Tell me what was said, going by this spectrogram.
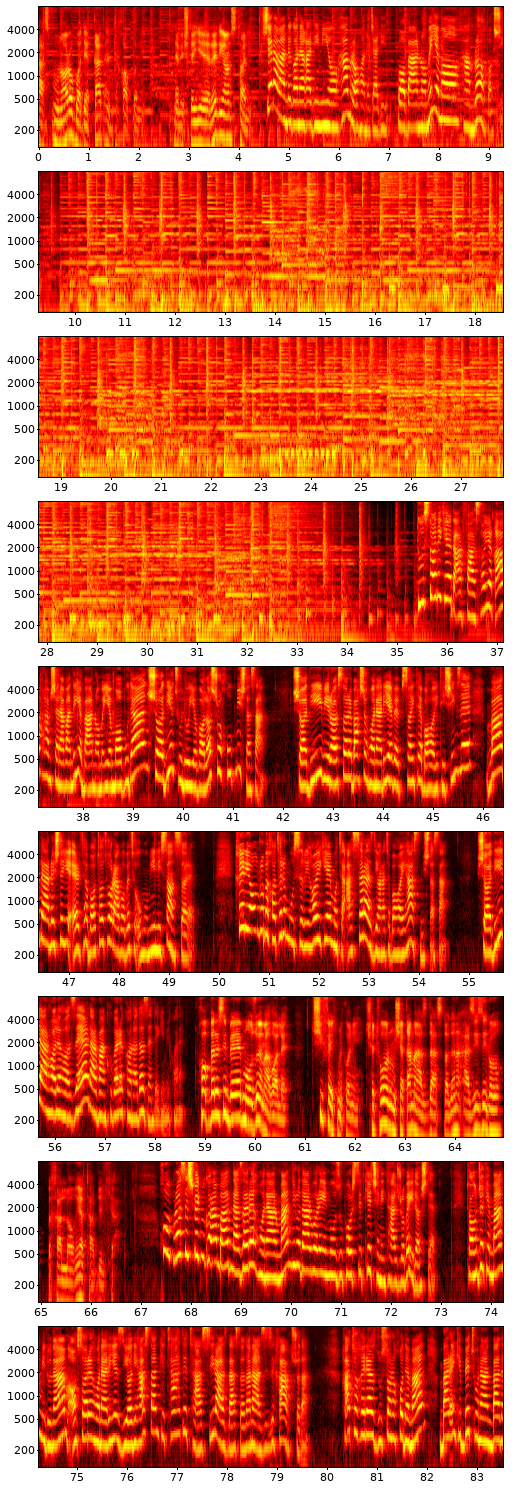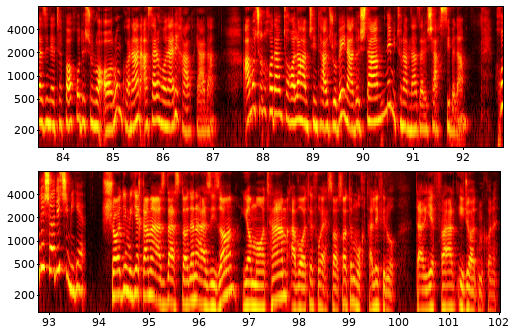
پس اونا رو با دقت انتخاب کنید. نوشته ردیانس تالی. شنوندگان قدیمی و همراهان جدید با برنامه ما همراه باشید. دوستانی که در فصلهای قبل هم شنونده برنامه ما بودن شادی طلوعی والاس رو خوب می‌شناسن. شادی ویراستار بخش هنری وبسایت باهای تیچینگزه و در رشته ارتباطات و روابط عمومی لیسانس داره. خیلی اون رو به خاطر موسیقی هایی که متأثر از دیانت باهایی هست می‌شناسن. شادی در حال حاضر در ونکوور کانادا زندگی می‌کنه. خب برسیم به موضوع مقاله چی فکر می‌کنی؟ چطور میشه غم از دست دادن عزیزی رو به خلاقیت تبدیل کرد؟ خب راستش فکر می‌کنم بعد نظر هنرمندی رو درباره این موضوع پرسید که چنین تجربه ای داشته. تا اونجا که من می‌دونم آثار هنری زیادی هستند که تحت تاثیر از دست دادن عزیزی خلق شدن. حتی خیلی از دوستان خود من برای اینکه بتونن بعد از این اتفاق خودشون رو آروم کنن اثر هنری خلق کردن. اما چون خودم تا حالا همچین تجربه ای نداشتم نمی‌تونم نظر شخصی بدم. خود شادی چی میگه؟ شادی میگه غم از دست دادن عزیزان یا ماتم عواطف و احساسات مختلفی رو در یه فرد ایجاد می‌کنه.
